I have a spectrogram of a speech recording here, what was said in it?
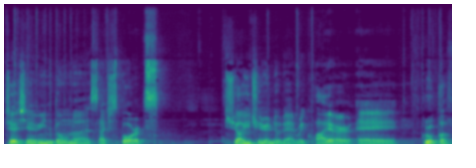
这些运动呢，such sports 需要一群人，对不对？require a group of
